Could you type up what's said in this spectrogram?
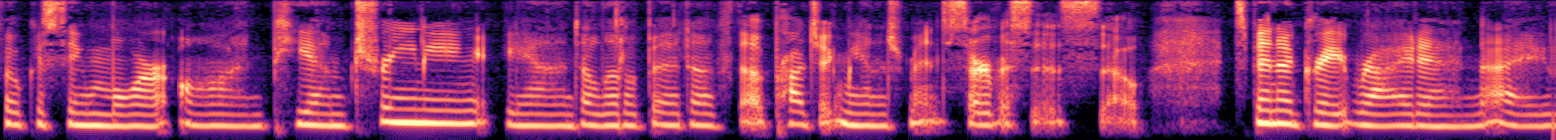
focusing more on PM training and a little bit of the project management services. So it's been a great ride, and I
